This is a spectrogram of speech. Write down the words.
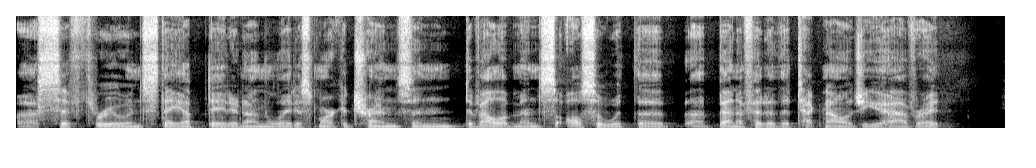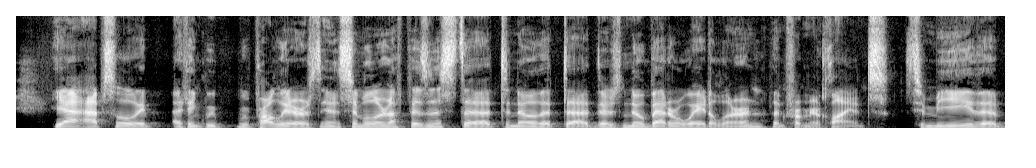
uh, sift through and stay updated on the latest market trends and developments, also with the uh, benefit of the technology you have, right? Yeah, absolutely. I think we, we probably are in a similar enough business to, to know that uh, there's no better way to learn than from your clients. To me, the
